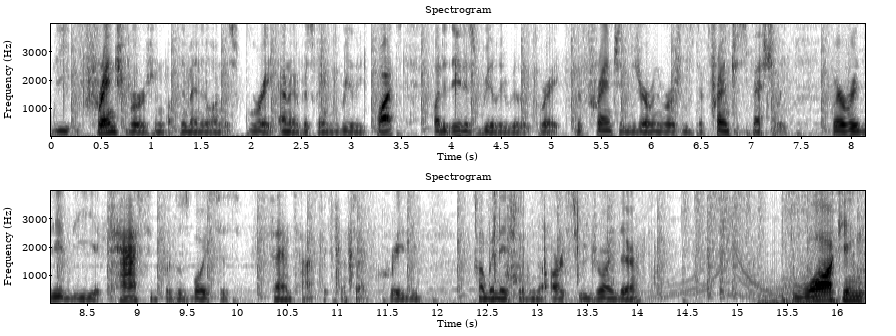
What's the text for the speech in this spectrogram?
The French version of The Mandalorian is great. I don't know if it's going really what, but it, it is really, really great. The French and the German version, the French especially. Wherever the, the casting for those voices, fantastic. That's a crazy combination of an R2 droid there. Walking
